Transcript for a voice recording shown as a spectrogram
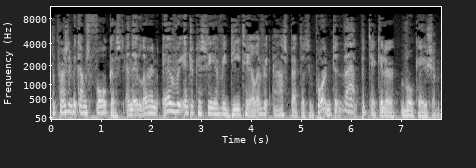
the person becomes focused and they learn every intricacy, every detail, every aspect that's important to that particular vocation.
